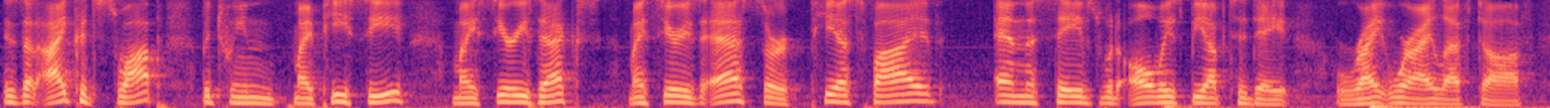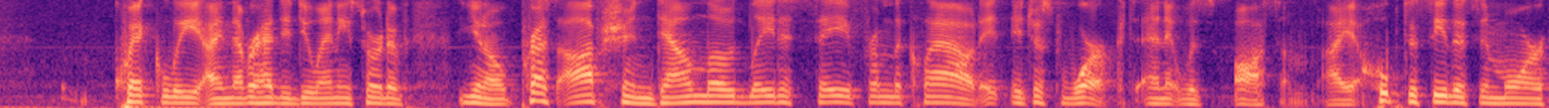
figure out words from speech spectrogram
is that I could swap between my PC, my Series X, my Series S, or PS5, and the saves would always be up to date right where I left off quickly. I never had to do any sort of, you know, press option, download latest save from the cloud. It, it just worked and it was awesome. I hope to see this in more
